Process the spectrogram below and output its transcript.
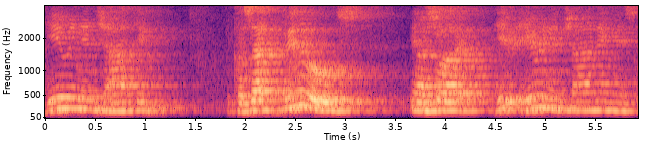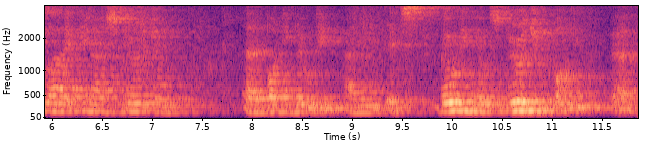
hearing and chanting, because that builds, you know, it's like hearing and chanting is like, you know, spiritual uh, bodybuilding. Mean, it's building your spiritual body uh,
